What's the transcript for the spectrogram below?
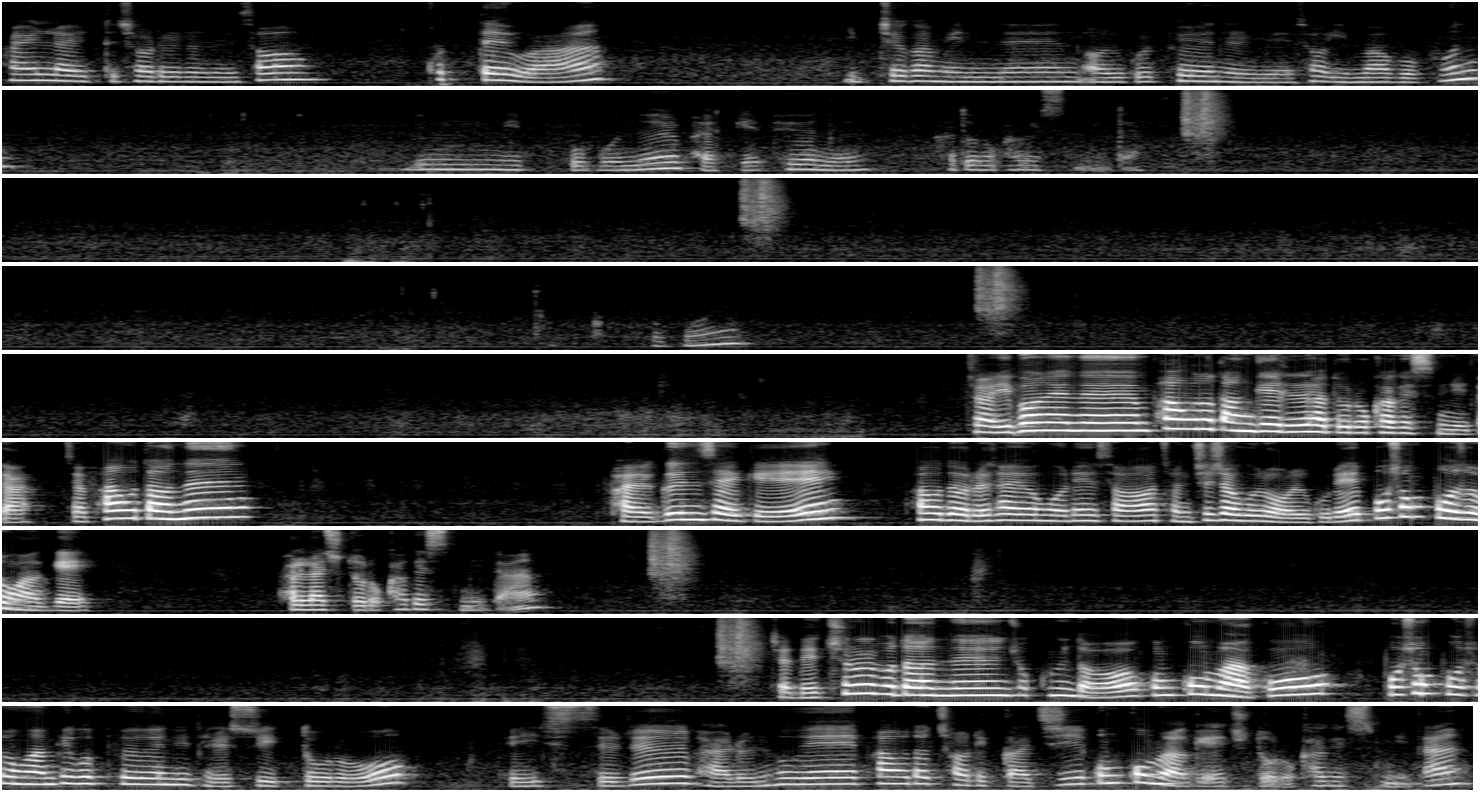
하이라이트 처리를 해서 콧대와 입체감 있는 얼굴 표현을 위해서 이마 부분, 눈 밑 부분을 밝게 표현을 하도록 하겠습니다. 부분 자 이번에는 파우더 단계를 하도록 하겠습니다. 자 파우더는 밝은 색의 파우더를 사용을 해서 전체적으로 얼굴에 뽀송뽀송하게 발라주도록 하겠습니다. 자, natural보다는 조금 더 꼼꼼하고 뽀송뽀송한 피부 표현이 될 수 있도록 베이스를 바른 후에 파우더 처리까지 꼼꼼하게 해주도록 하겠습니다.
